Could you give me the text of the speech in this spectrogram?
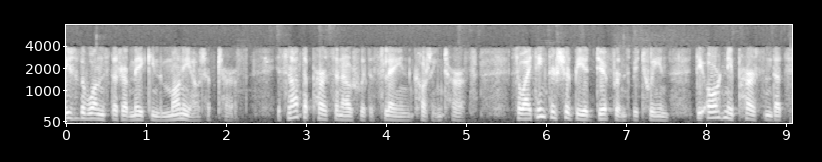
These are the ones that are making the money out of turf. It's not the person out with a slane cutting turf. So I think there should be a difference between the ordinary person that's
